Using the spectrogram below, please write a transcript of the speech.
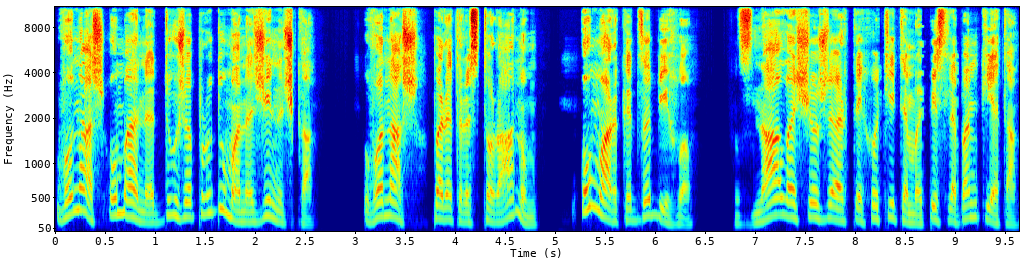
Вона ж у мене дуже продумана жіночка. Вона ж перед рестораном у маркет забігла. Знала, що жерти хотітиме після банкета.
